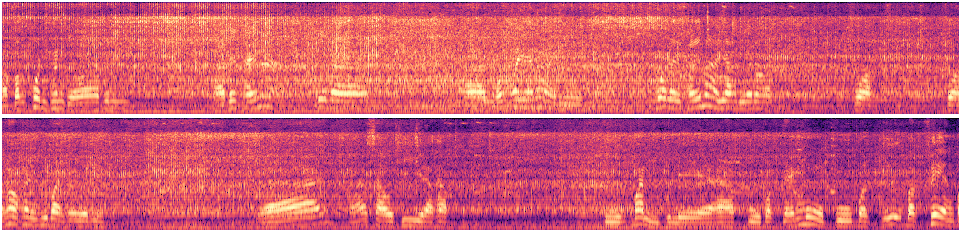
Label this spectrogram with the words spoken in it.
าบางคนเพิ่นก็ว่าเพิ่นอาจจะไถหน้าเพื่อว่าอ่าของพญานาคนี่ บ่ได้ไถหน้าอย่างเดียวนะครับฟอดฟอดเฮาคันยูบ้านก็เอิ้นนี่ว้ายหาเสาทีล่ะครับปลูกมันพุ่นแหลปลูกบักแตงโมปลูกบักเอ้บักแฟงไป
